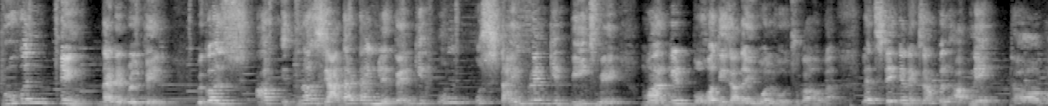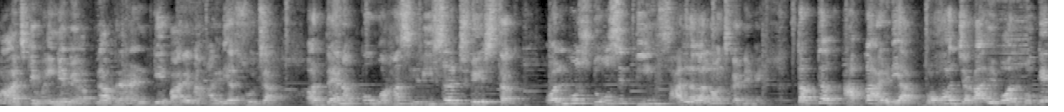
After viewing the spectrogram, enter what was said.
proven thing that it will fail because आप इतना ज़्यादा टाइम लेते हैं कि उन, उस टाइम फ्रेम के बीच में मार्केट बहुत ही ज़्यादा इवॉल्व हो चुका होगा। लेट्स टेक एन एग्जांपल आपने मार्च के महीने में अपना ब्रांड के बारे में आइडिया सोचा और देन आपको वहाँ से रिसर्च फ़ेज़ तक ऑलमोस्ट दो से तीन साल लगा लॉन्च करने में। तब तक आपका आइडिया बहुत जगह इवॉल्व होके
